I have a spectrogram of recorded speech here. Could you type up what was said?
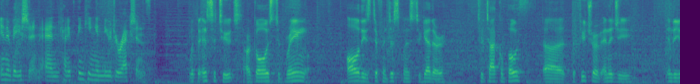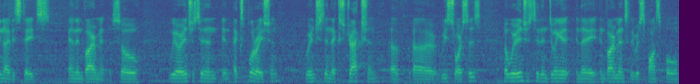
innovation and kind of thinking in new directions. With the institutes, our goal is to bring all these different disciplines together to tackle both uh, the future of energy in the United States and environment. So we are interested in, in exploration, we're interested in extraction of uh, resources, but we're interested in doing it in an environmentally responsible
